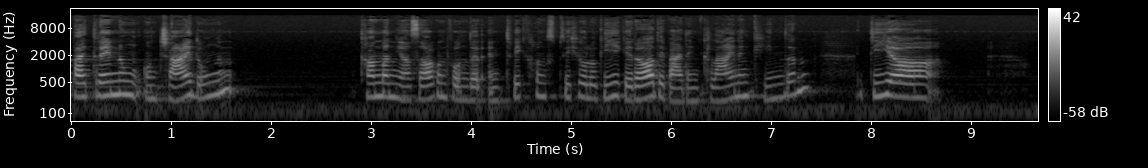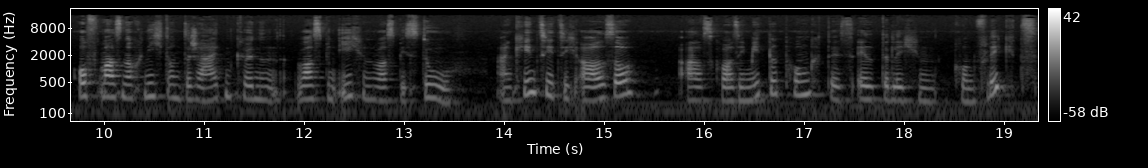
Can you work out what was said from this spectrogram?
Bei Trennung und Scheidungen kann man ja sagen von der Entwicklungspsychologie, gerade bei den kleinen Kindern, die ja oftmals noch nicht unterscheiden können, was bin ich und was bist du. Ein Kind sieht sich also als quasi Mittelpunkt des elterlichen Konflikts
